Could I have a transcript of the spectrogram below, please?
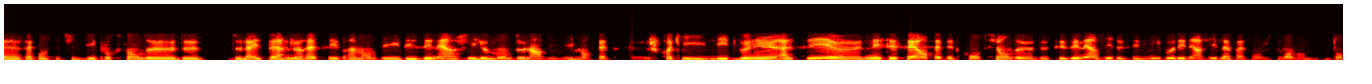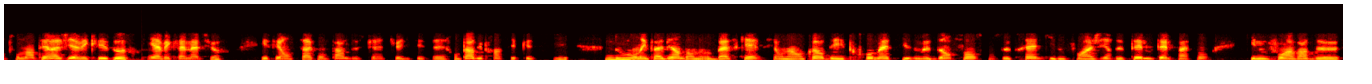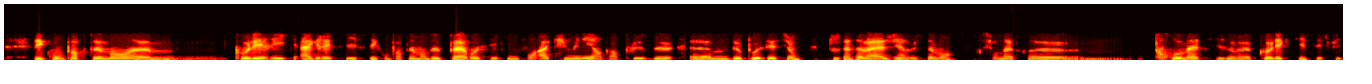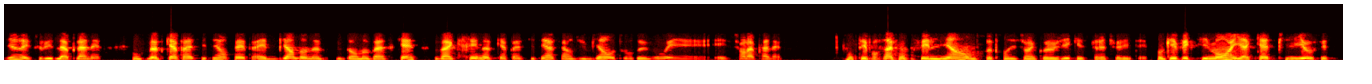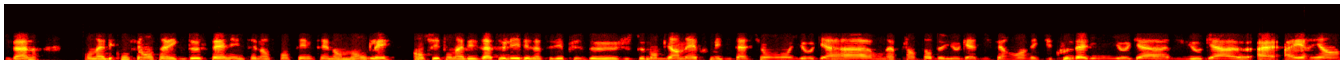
euh, ça constitue 10% de, de, de l'iceberg. Le reste, c'est vraiment des, énergies, le monde de l'invisible, en fait. Je crois qu'il est devenu assez euh, nécessaire, en fait, d'être conscient de, de, ces énergies, de ces niveaux d'énergie, de la façon, justement, dont, dont on interagit avec les autres et avec la nature. Et c'est en ça qu'on parle de spiritualité. C'est-à-dire qu'on part du principe que si nous, on n'est pas bien dans nos baskets, si on a encore des traumatismes d'enfance qu'on se traîne, qui nous font agir de telle ou telle façon, qui nous font avoir de, des comportements euh, colériques, agressifs, des comportements de peur aussi, qui nous font accumuler encore plus de, euh, de possession. Tout ça, ça va agir justement sur notre euh, traumatisme collectif, si je puis dire, et celui de la planète. Donc notre capacité en fait à être bien dans, notre, dans nos baskets va créer notre capacité à faire du bien autour de nous et, et sur la planète. Donc c'est pour ça qu'on fait le lien entre transition écologique et spiritualité. Donc effectivement, il y a quatre piliers au festival. On a des conférences avec deux scènes, une scène en français, une scène en anglais. Ensuite, on a des ateliers, des ateliers plus de justement bien-être, méditation, yoga. On a plein de sortes de yoga différents avec du kundalini yoga, du yoga euh, aérien,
